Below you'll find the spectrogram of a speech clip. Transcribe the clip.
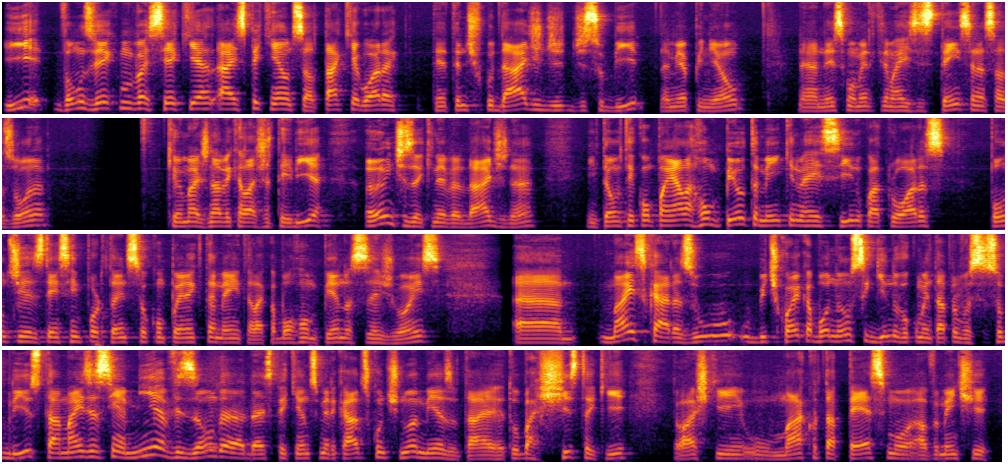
E vamos ver como vai ser aqui a, a SP500. Ela está aqui agora tendo dificuldade de, de subir, na minha opinião. Né? Nesse momento que tem uma resistência nessa zona que eu imaginava que ela já teria antes aqui, na verdade, né? Então, tem que acompanhar, ela rompeu também aqui no RSI, no 4 horas, pontos de resistência importantes, estou acompanhando aqui também, então ela acabou rompendo essas regiões. Uh, mas, caras, o, o, Bitcoin acabou não seguindo, vou comentar para você sobre isso, tá? Mas, assim, a minha visão da, das pequenos mercados continua mesmo, tá? Eu estou baixista aqui, eu acho que o macro tá péssimo, obviamente,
